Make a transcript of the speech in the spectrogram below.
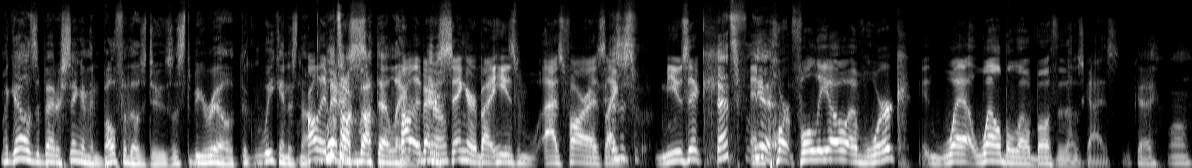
Miguel's a better singer than both of those dudes. Let's be real. The Weeknd is not. probably we'll better, talk about that later. Probably a better you know? singer, but he's as far as like This is- music That's- and yeah. portfolio of work, well, well below both of those guys. Okay, well,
